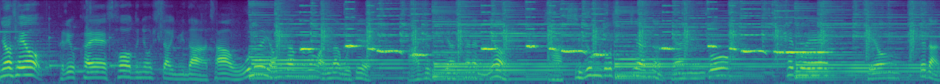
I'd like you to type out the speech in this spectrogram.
안녕하세요. 베리오카의 서근용 시장입니다. 자, 오늘 영상으로 만나보실 아주 귀한 차량이요. 자, 지금도 쉽지 않은 대한민국 최고의 대형 세단.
